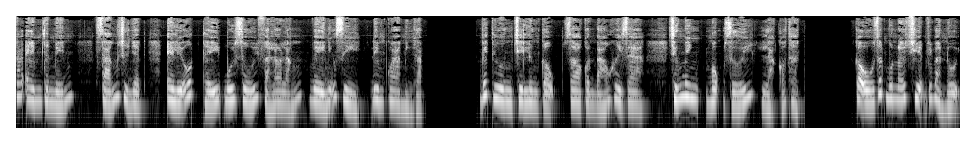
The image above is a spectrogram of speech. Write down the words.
Các em thân mến, sáng chủ nhật, Elliot thấy bối rối và lo lắng về những gì đêm qua mình gặp. Vết thương trên lưng cậu do con báo gây ra, chứng minh mộng giới là có thật. Cậu rất muốn nói chuyện với bà nội,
